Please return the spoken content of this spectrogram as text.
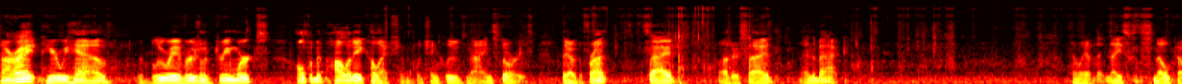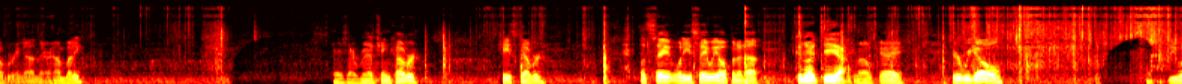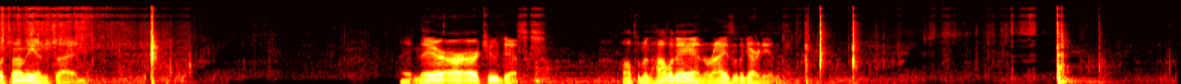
All right, here we have the Blu-ray version of DreamWorks Ultimate Holiday Collection, which includes nine stories. They have the front, side, other side, and the back. And we have that nice snow covering on there, huh, buddy? There's our matching cover, case cover. Let's say, what do you say we open it up? Good idea. Okay, here we go see what's on the inside. And there are our two discs. Ultimate Holiday and Rise of the Guardians.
